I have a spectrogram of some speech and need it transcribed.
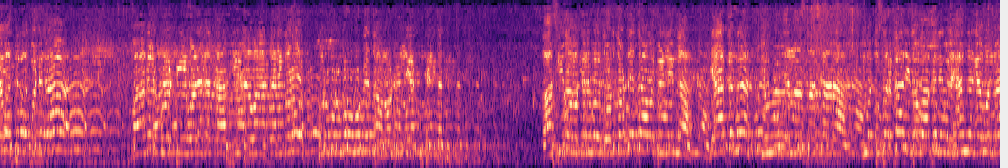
ವ್ಯವಸ್ಥೆಗಳು ಕೊಟ್ಟಿದ್ರ? ಬಾಗಲಕೋಟೆ ಒಳಗ ಖಾಸಗಿ ದವಾಖಾನೆಗಳು ಮುರುಮುರು ಗುರು ಇರ್ತಾವ ನೋಡ್ರಿ ಖಾಸಗಿ ದವಾಖಾನೆಗಳು ದೊಡ್ಡ ದೊಡ್ಡ ಇರ್ತಾವ ಬಿಲ್ಡಿಂಗ್ ಯಾಕಂದ್ರ ಇವ್ರದೆಲ್ಲ ಸರ್ಕಾರ, ಇವತ್ತು ಸರ್ಕಾರಿ ದವಾಖಾನೆಗಳು ಹೆಂಗಾಗ್ಯಾವಂದ್ರ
